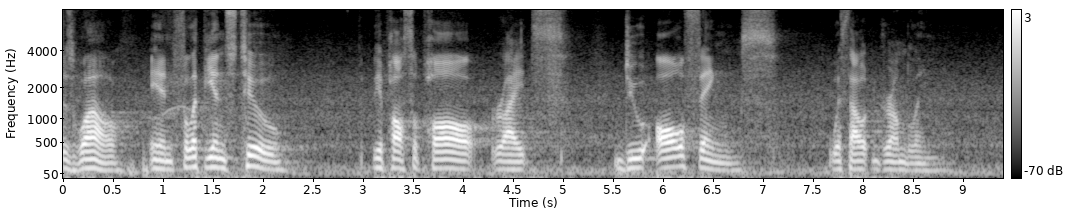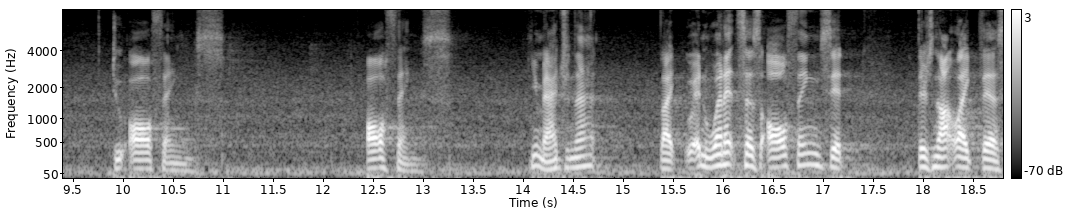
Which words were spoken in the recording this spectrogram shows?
as well. In Philippians 2, the Apostle Paul writes, Do all things without grumbling. Do all things. All things. Can you imagine that? Like, and when it says all things, it there's not like this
